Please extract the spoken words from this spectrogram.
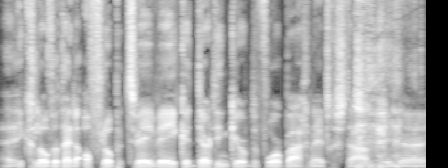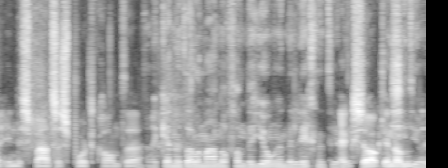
Uh, ik geloof dat hij de afgelopen twee weken 13 keer op de voorpagina heeft gestaan in, in de Spaanse sportkranten. We kennen het allemaal nog van de Jong en de Licht natuurlijk. Exact. En dan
